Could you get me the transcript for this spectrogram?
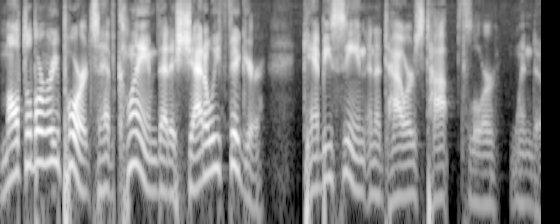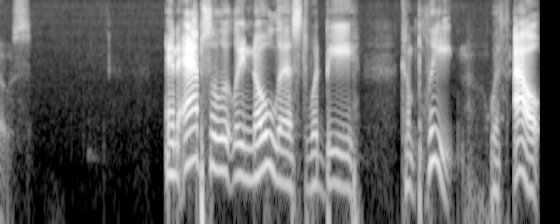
Multiple reports have claimed that a shadowy figure can be seen in the tower's top floor windows. And absolutely no list would be complete without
